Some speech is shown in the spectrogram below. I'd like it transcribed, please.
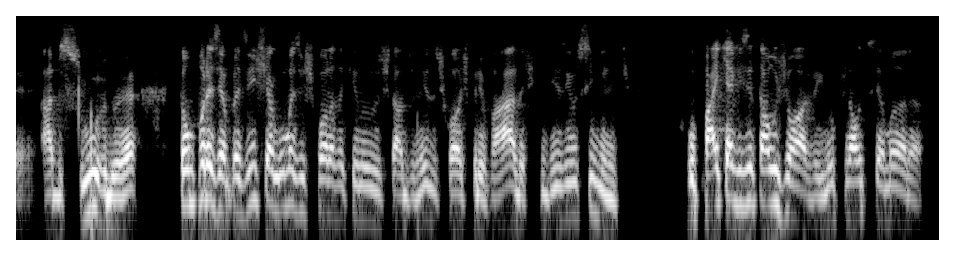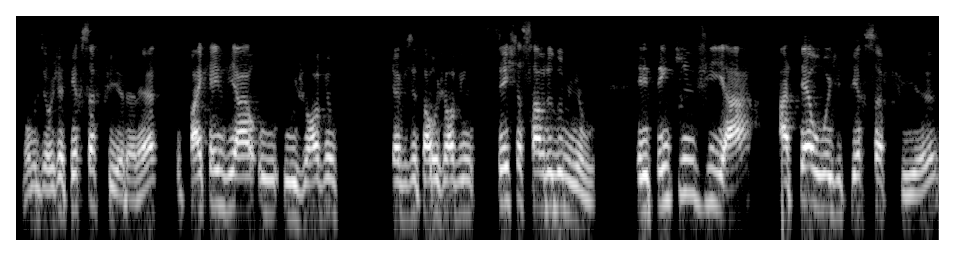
é, absurdo, né? Então, por exemplo, existem algumas escolas aqui nos Estados Unidos, escolas privadas, que dizem o seguinte: o pai quer visitar o jovem no final de semana, vamos dizer, hoje é terça-feira, né? O pai quer enviar o, o jovem, quer visitar o jovem sexta, sábado e domingo. Ele tem que enviar até hoje, terça-feira,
